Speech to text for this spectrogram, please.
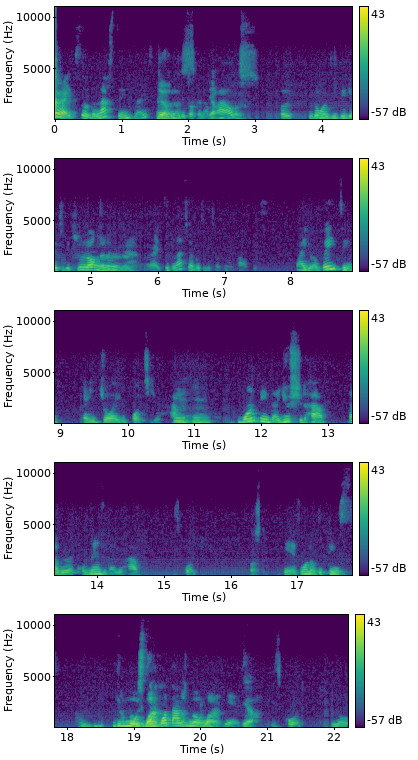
all right so the last thing right that Yeah, we're going to be talking yeah, about that's- we don't want this video to be too long No, no, no, no. all right so the last thing we're going to be talking about is while you are waiting enjoy what you have Mm-hmm. one thing that you should have that we recommend that you have is god First. yes one of the things the Number most one, important number one, one. yes Yeah. is god you know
